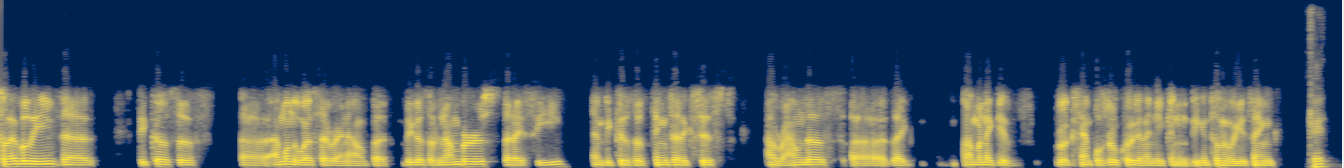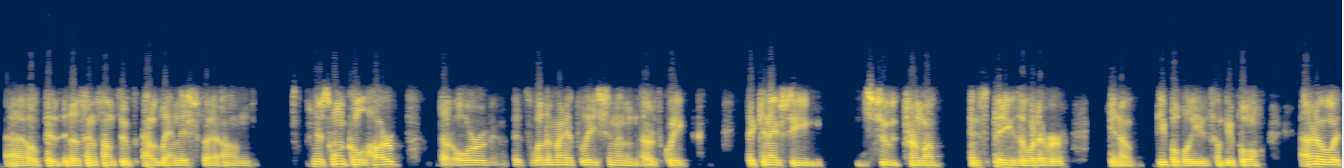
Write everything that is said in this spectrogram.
so I believe that because of, uh, I'm on the website right now, but because of numbers that I see and because of things that exist around us, uh, like I'm going to give examples real quick and then you can, you can tell me what you think. Okay. I hope it, doesn't sound too outlandish, but, um, there's one called harp.org. It's weather manipulation and earthquake. They can actually shoot from up in space or whatever, you know, people believe. Some people, I don't know what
